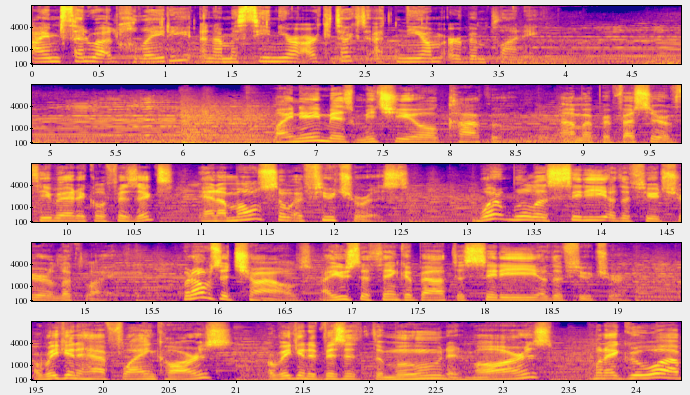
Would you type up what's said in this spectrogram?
I'm Salwa Al Khudairi, and I'm a Senior Architect at NEOM Urban Planning. My name is Michio Kaku. I'm a professor of theoretical physics, and I'm also a futurist. What will a city of the future look like? When I was a child, I used to think about the city of the future. Are we going to have flying cars? Are we going to visit the moon and Mars? When I grew up,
